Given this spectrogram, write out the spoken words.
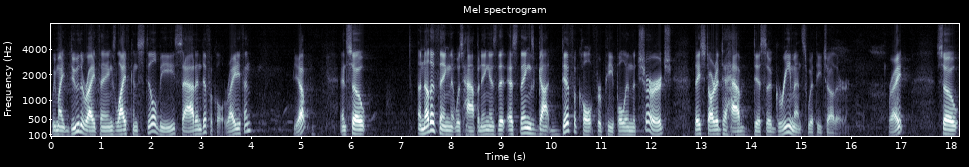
we might do the right things, life can still be sad and difficult, right, Ethan? Yep. And so, another thing that was happening is that as things got difficult for people in the church, they started to have disagreements with each other, right? So,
